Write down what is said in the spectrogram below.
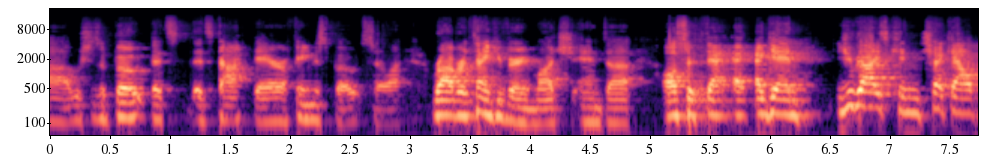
uh, which is a boat that's that's docked there, a famous boat. So, uh, Robert, thank you very much, and uh, also that again, you guys can check out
